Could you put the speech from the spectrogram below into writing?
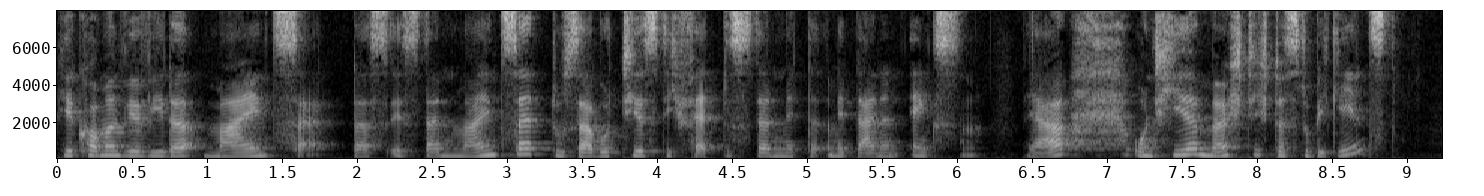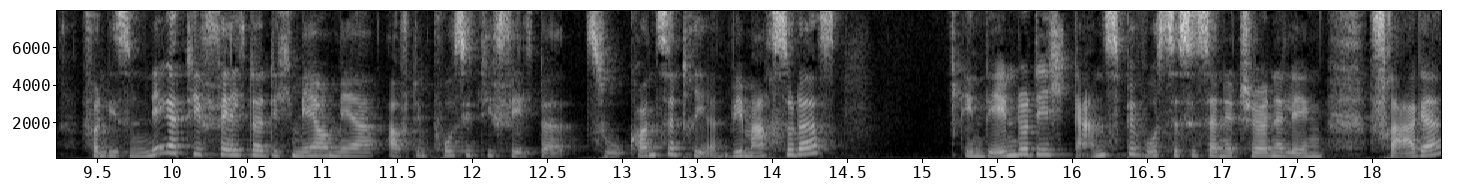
hier kommen wir wieder Mindset. Das ist dein Mindset. Du sabotierst dich fettesten mit, mit deinen Ängsten. Ja, und hier möchte ich, dass du beginnst, von diesem Negativfilter dich mehr und mehr auf den Positivfilter zu konzentrieren. Wie machst du das? Indem du dich ganz bewusst, das ist eine Journaling-Frage,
